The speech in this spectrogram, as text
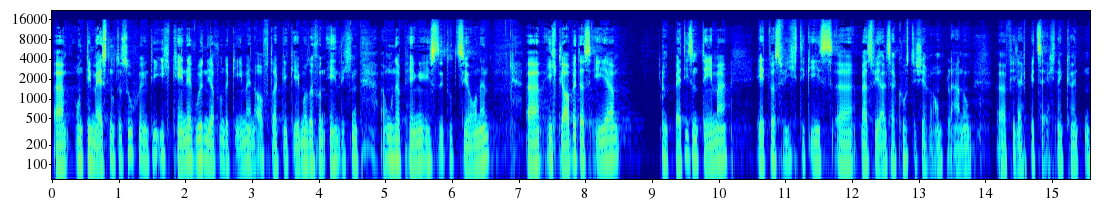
Äh, und die meisten Untersuchungen, die ich kenne, wurden ja von der GEMA in Auftrag gegeben oder von ähnlichen äh, unabhängigen Institutionen. Äh, ich glaube, dass eher bei diesem Thema etwas wichtig ist, äh, was wir als akustische Raumplanung äh, vielleicht bezeichnen könnten.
